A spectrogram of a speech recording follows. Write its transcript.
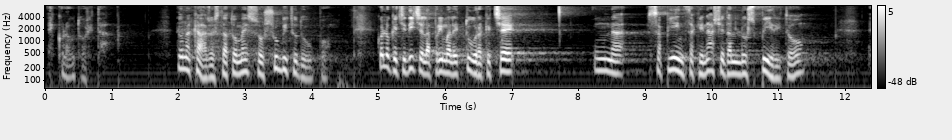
Ecco l'autorità. Non a caso è stato messo subito dopo. Quello che ci dice la prima lettura, che c'è una sapienza che nasce dallo Spirito, eh,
